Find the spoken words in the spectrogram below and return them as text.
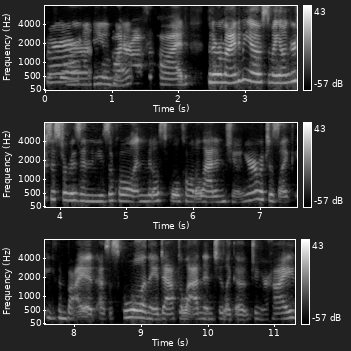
before. You on or off the pod, but it reminded me of so my younger sister was in a musical in middle school called Aladdin Junior, which is like you can buy it as a school and they adapt Aladdin into like a junior high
